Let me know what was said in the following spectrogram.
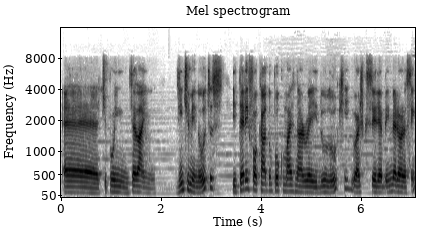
é, tipo, em, sei lá, em 20 minutos e terem focado um pouco mais na Rey e do Luke. Eu acho que seria bem melhor assim.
